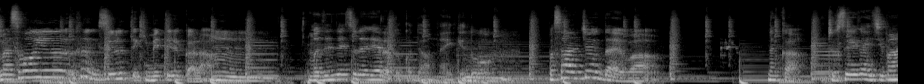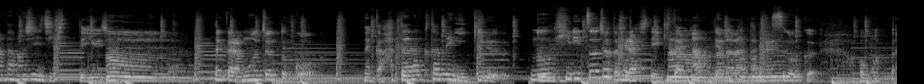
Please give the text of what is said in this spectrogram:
まあそういうふうにするって決めてるから、うんまあ、全然それが嫌だとかではないけど、まあ、30代はなんか女性が一番楽しい時期って言うじゃん、うん。だからもうちょっとこうなんか働くために生きるの比率をちょっと減らしていきたいなっていうのはなんかねうん。すごく思った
